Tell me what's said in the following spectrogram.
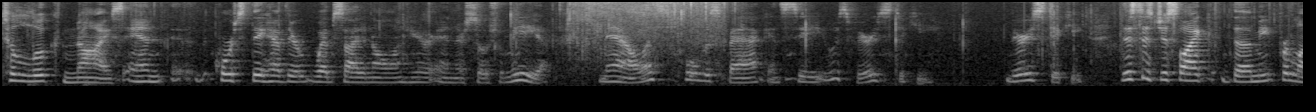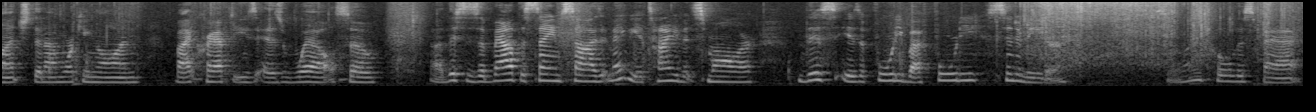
to look nice. And of course they have their website and all on here and their social media. Now let's pull this back and see. Oh, it's very sticky. Very sticky. This is just like the Meet for Lunch that I'm working on by Craft-Ease as well. So uh, this is about the same size. It may be a tiny bit smaller. This is a 40 by 40 centimeter. So let me pull this back.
